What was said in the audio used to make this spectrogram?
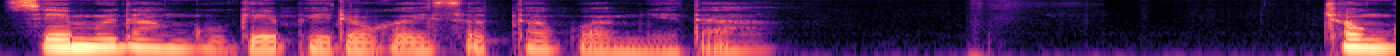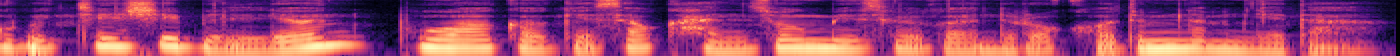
세무 당국의 배려가 있었다고 합니다. 1971년 보아각에서 간송미술관으로 거듭납니다.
